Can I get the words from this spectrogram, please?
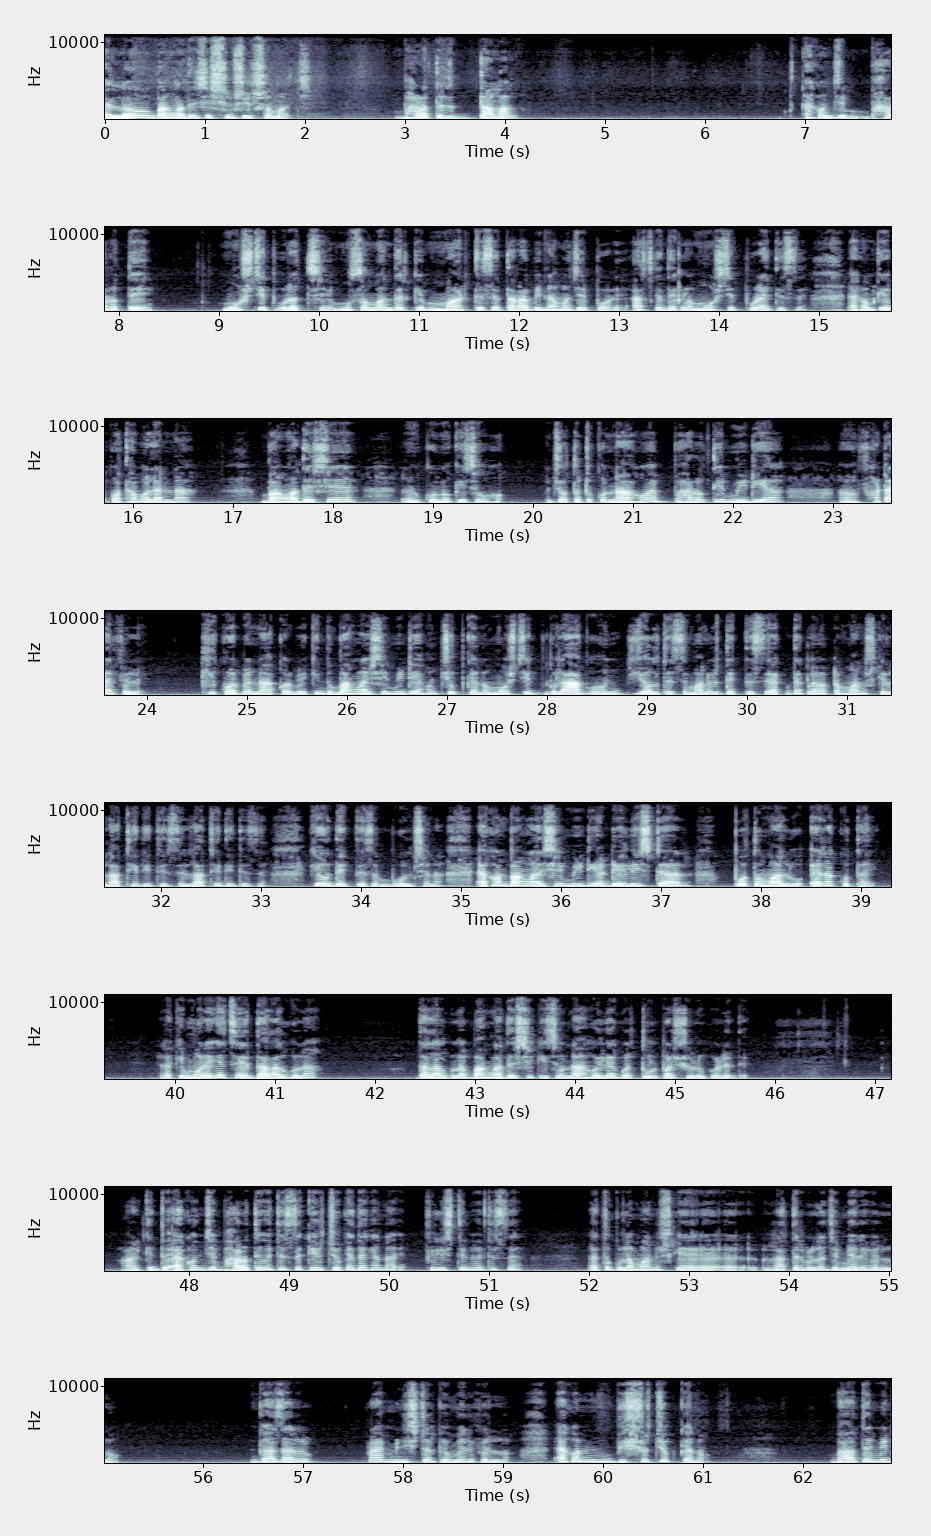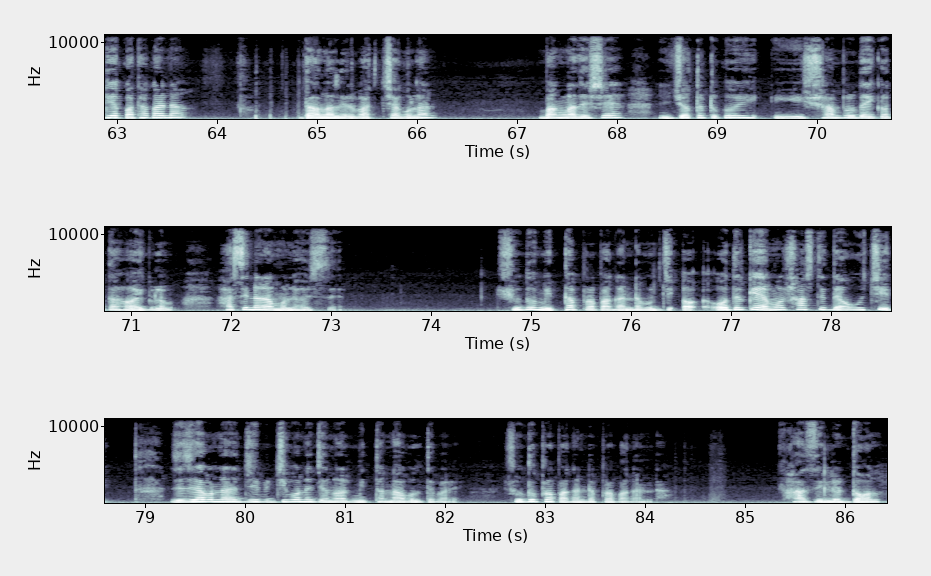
Hello বাংলাদেশের সুশীল সমাজ। ভারতের দালাল। এখন যে ভারতে মসজিদ পুরাচ্ছে, মুসলমানদেরকে মারতেছে তারা বিনামাজের পরে। আজকে দেখলাম মসজিদ পুরাইতেছে। এখন কেউ কথা বলেন না। বাংলাদেশে কোনো কিছু যতটুকু না হয় ভারতীয় মিডিয়া ফাটায় ফেলে। কি করবে, না করবে। কিন্তু বাংলাদেশের মিডিয়া এখন চুপ কেন? মসজিদগুলো আগুন জ্বলতেছে, মানুষ দেখতেছে, এক দেখলাম একটা মানুষকে লাথি দিতেছে লাথি দিতেছে, কেউ দেখতেছে, বলছে না। এখন বাংলাদেশের মিডিয়া ডেইলি স্টার প্রথম আলু, এরা কোথায়? এরা কি মরে গেছে, দালালগুলা? দালালগুলা বাংলাদেশে কিছু না হইলে একবার তুলপার শুরু করে দেয় আর কিন্তু এখন যে ভারতে হইতেছে, কেউ চোখে দেখে না ফিলিস্তিন হইতেছে। এতগুলা মানুষকে রাতের বেলা যে মেরে ফেলল, গাজার প্রাইম মিনিস্টারকেও মেরে ফেলল। এখন বিশ্ব চুপ কেন? ভারতের মিডিয়া কথা কয় না? দালালের বাচ্চাগুলার বাংলাদেশে যতটুকু সাম্প্রদায়িকতা হয়, এগুলো হাসিনার আমলে হয়েছে। শুধু মিথ্যা প্রপাগান্ডা ওদেরকে এমন শাস্তি দেওয়া উচিত যে যেমন জীব- জীবনে যেন আর মিথ্যা না বলতে পারে। শুধু প্রপাগান্ডা প্রপাগান্ডা। ফাজিলের দল।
